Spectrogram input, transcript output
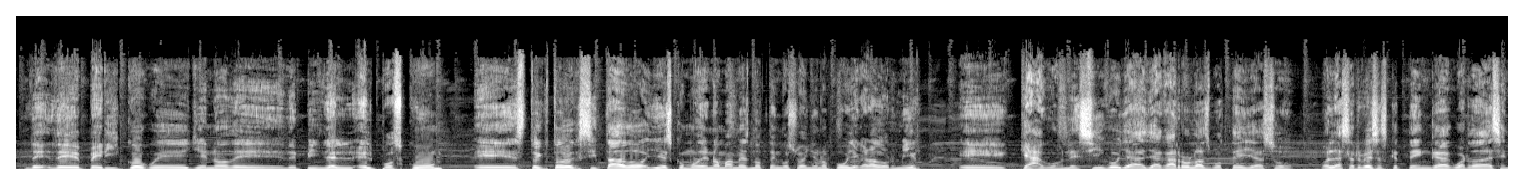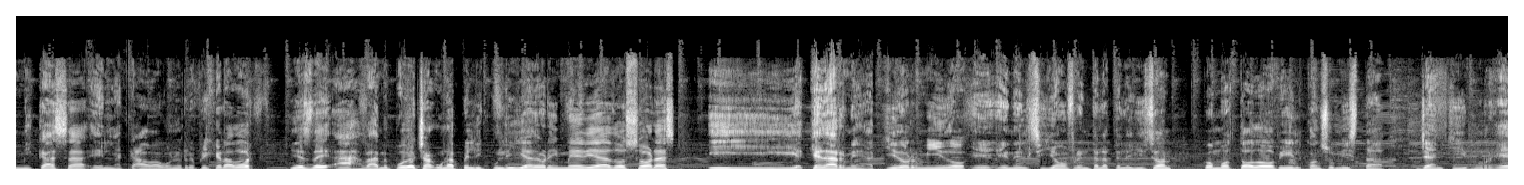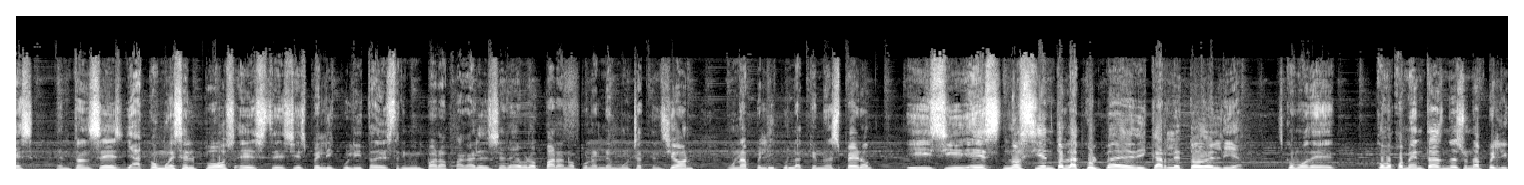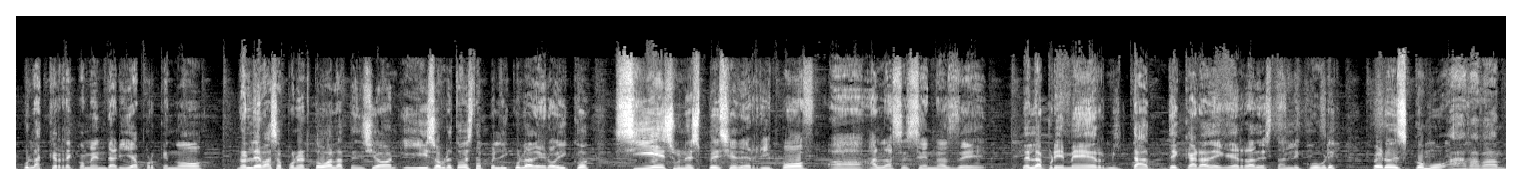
de, perico, güey, lleno de, de el, el postcum, eh, estoy todo excitado y es como de no mames, no tengo sueño, no puedo llegar a dormir, eh, ¿qué hago? ¿Le sigo? Ya, ya agarro las botellas o, las cervezas que tenga guardadas en mi casa, en la cava o en el refrigerador. Y es de, ah, va, me puedo echar una peliculilla de hora y media, dos horas y quedarme aquí dormido eh, en el sillón frente a la televisión, como todo vil consumista yankee burgués. Entonces, ya como es el post, este, si es peliculita de streaming para apagar el cerebro, para no ponerle mucha atención, una película que no espero. Y si es, no siento la culpa de dedicarle todo el día. Es como de, como comentas, no es una película que recomendaría porque no, no le vas a poner toda la atención. Y sobre todo esta película de Heroico, sí es una especie de rip-off a, las escenas de, de la primer mitad de cara de guerra de Stanley Kubrick. Pero es como, ah, va, va.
